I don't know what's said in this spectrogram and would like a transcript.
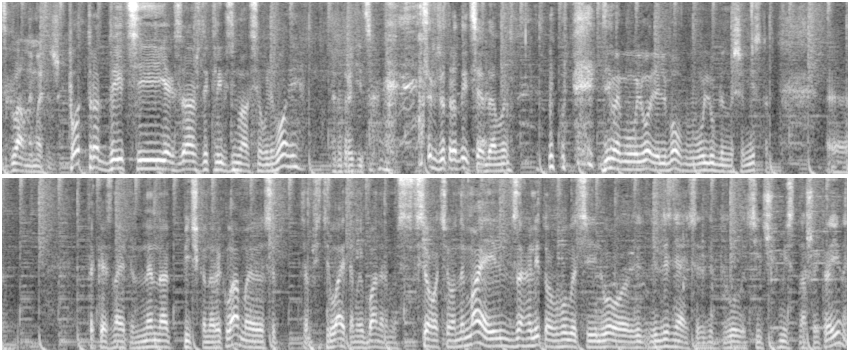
с главным месседжем. По традиції, як завжди, кліп знімався у Львові. Это традиция. Це вже традиція, да. Ми знімаємо у Львові. Львов улюбленіше місто. Е, Таке, знаєте, не напічкана реклами, с- там, сітілайтами, банерами. Всього цього немає. І взагалі-то вулиці Львова від- відрізняються від вулиць інших міст нашої країни.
